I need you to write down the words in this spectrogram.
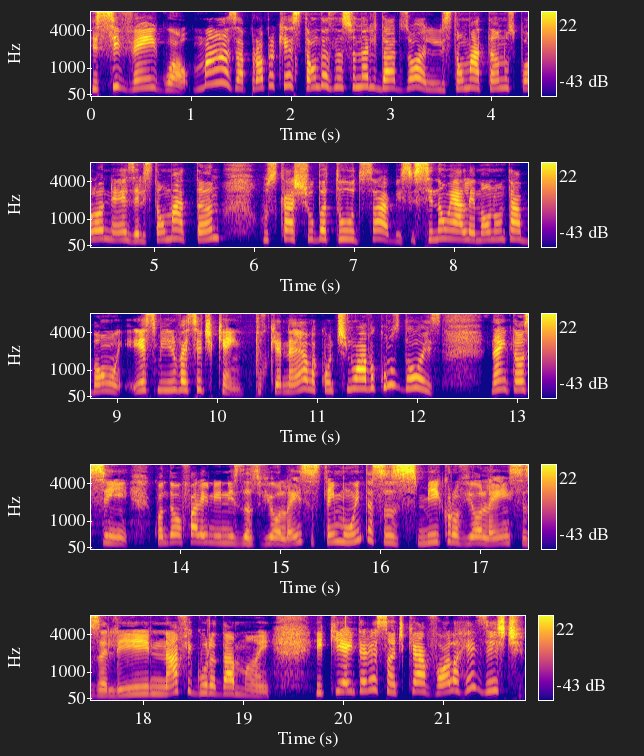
e se vem igual. Mas a própria questão das nacionalidades, olha, eles estão matando os poloneses, eles estão matando os cachuba tudo, sabe? Se não é alemão não tá bom. Esse menino vai ser de quem? Porque né, ela continuava com os dois. Né? Então, assim, quando eu falei no início das violências, tem muitas essas microviolências ali na figura da mãe. E que é interessante que a avó ela resiste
